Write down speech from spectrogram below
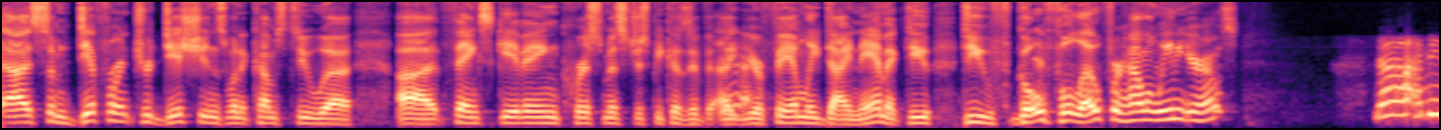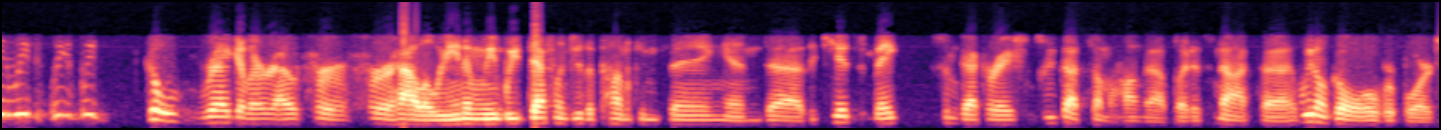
uh, some different traditions when it comes to uh, uh, Thanksgiving, Christmas, just because of uh, Yeah. your family dynamic. Do you do you go full out for Halloween at your house? No, I mean we go regular out for for Halloween, and we we definitely do the pumpkin thing, and uh, the kids make some decorations. We've got some hung up, but it's not. Uh, we don't go overboard.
